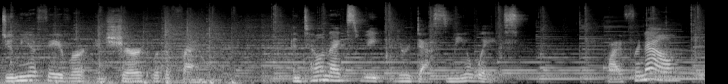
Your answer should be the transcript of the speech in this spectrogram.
do me a favor and share it with a friend. Until next week, your destiny awaits. Bye for now.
